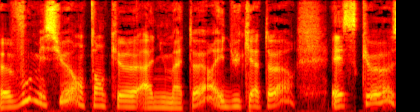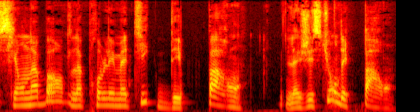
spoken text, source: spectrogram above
Euh, vous, messieurs, en tant qu'animateurs, éducateurs, est-ce que si on aborde la problématique des parents, la gestion des parents.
